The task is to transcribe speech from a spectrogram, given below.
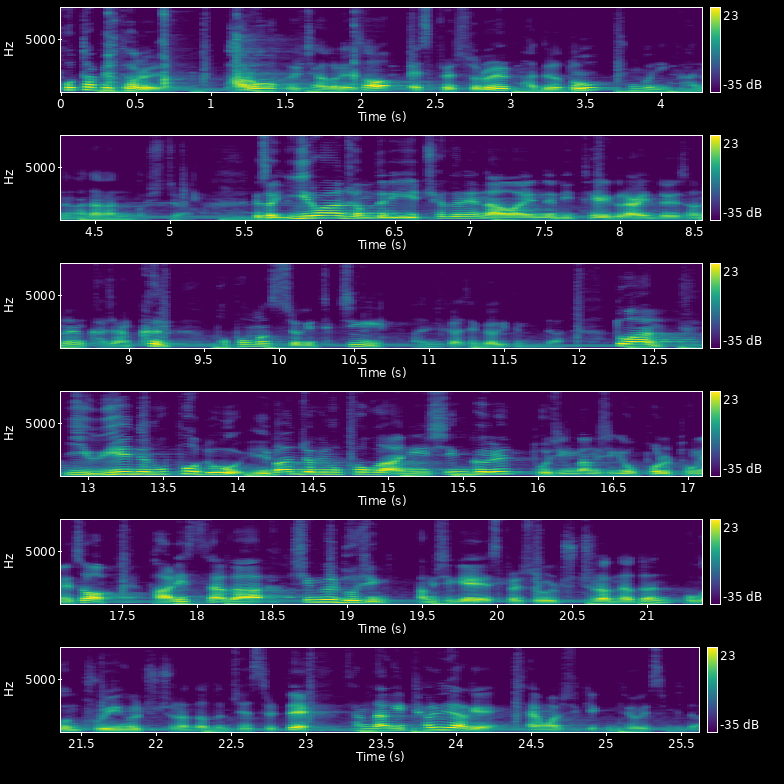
포터 필터를 바로 결착을 해서 에스프레소를 받아도 충분히 가능하다는 것이죠. 그래서 이러한 점들이 최근에 나와 있는 리테일 그라인더에서는 가장 큰 퍼포먼스적인 특징이 아닐까 생각이 듭니다. 또한 이 위에 있는 호포도 일반적인 호포가 아닌 싱글 도징 방식의 호포를 통해서 바리스타가 싱글 도징 방식의 에스프레소를 추출한다든 혹은 브루잉을 추출한다든지 했을 때 상당히 편리하게 사용할 수 있게끔 되어 있습니다.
